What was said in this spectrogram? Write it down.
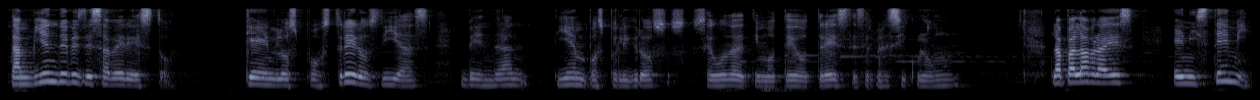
también debes de saber esto, que en los postreros días vendrán tiempos peligrosos, segunda de Timoteo 3, desde el versículo 1. La palabra es enistemi,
